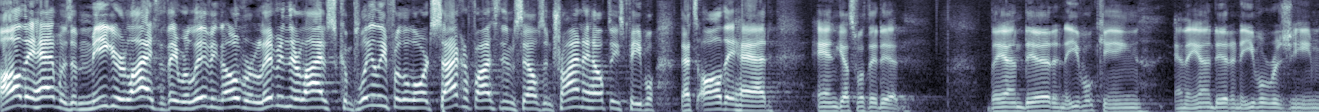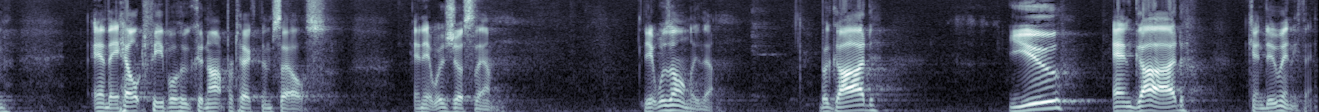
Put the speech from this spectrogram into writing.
All they had was a meager life that they were living over, living their lives completely for the Lord, sacrificing themselves and trying to help these people. That's all they had. And guess what they did? They undid an evil king and they undid an evil regime and they helped people who could not protect themselves. And it was just them. It was only them. But God, you and God can do anything.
